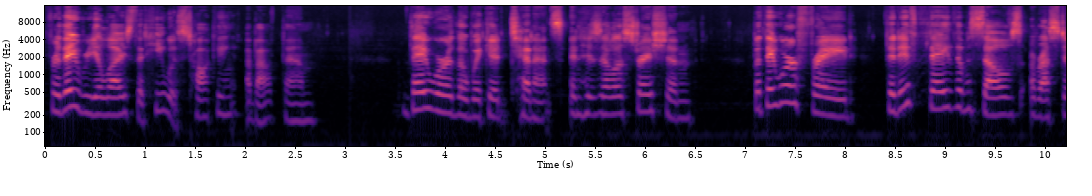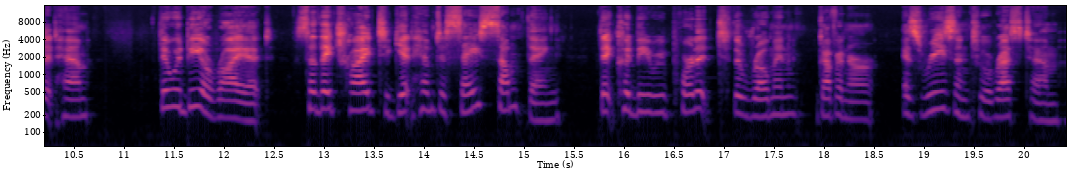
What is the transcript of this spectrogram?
for they realized that he was talking about them. They were the wicked tenants in his illustration, but they were afraid that if they themselves arrested him, there would be a riot, so they tried to get him to say something that could be reported to the Roman governor as reason to arrest him.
